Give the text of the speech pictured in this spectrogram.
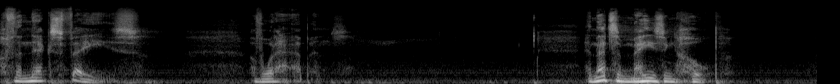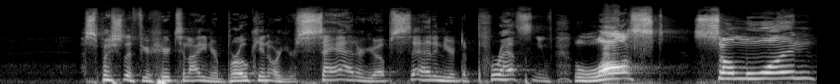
of the next phase of what happens. And that's amazing hope especially if you're here tonight and you're broken or you're sad or you're upset and you're depressed and you've lost someone.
